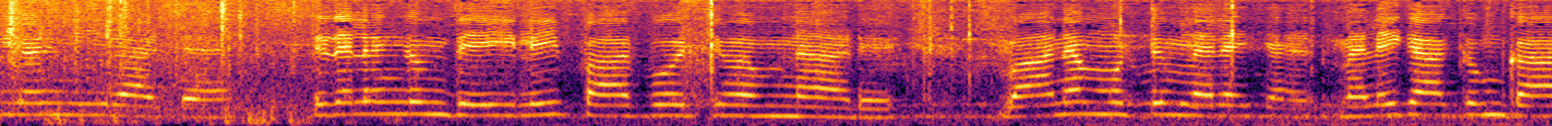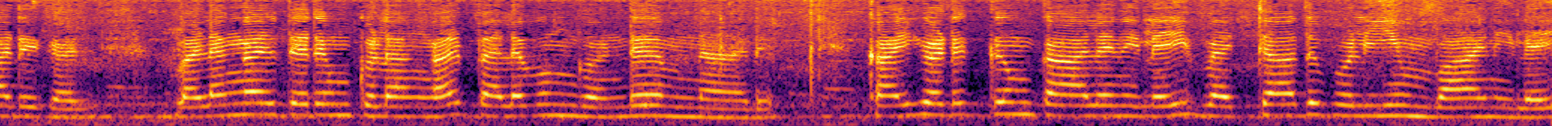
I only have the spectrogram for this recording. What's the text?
காட்சிகள் நீராட்ட திடலங்கும் தேயிலை பார்ப்போற்றும் நாடு. வானம் முட்டும் மலைகள் மலை காக்கும் காடுகள் வளங்கள் தரும் குளங்கள் பலவும் கொண்டு எம் நாடு கைகொடுக்கும் காலநிலை வற்றாது பொழியும் வானிலை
